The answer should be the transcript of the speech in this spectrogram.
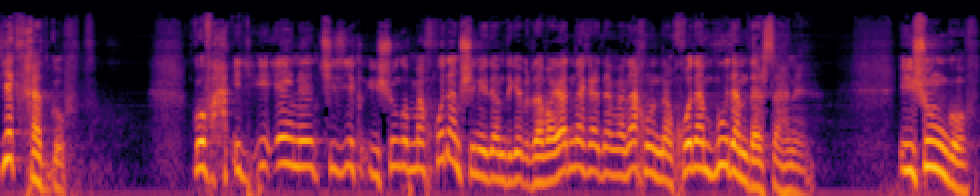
یک خط گفت. گفت عین چیزی ایشون گفت من خودم شنیدم دیگه روایت نکردم و نخوندم خودم بودم در صحنه. ایشون گفت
